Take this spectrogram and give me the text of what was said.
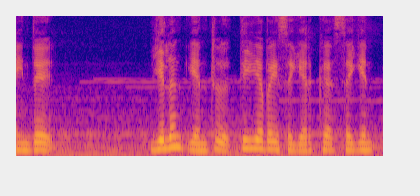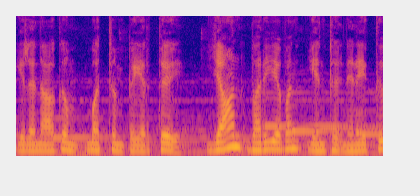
ஐந்து இளன் என்று தீயவை செயற்க செய்யின் இளனாகும் மற்றும் பெயர்த்து யான் வறியவன் என்று நினைத்து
